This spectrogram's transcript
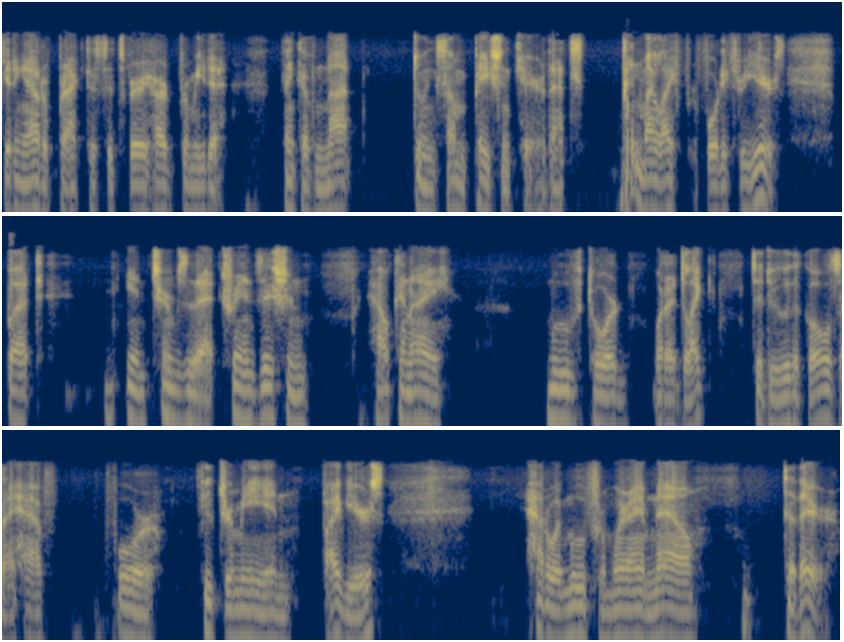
getting out of practice, it's very hard for me to think of not doing some patient care. That's been my life for 43 years. But in terms of that transition, how can I move toward what I'd like to do, the goals I have for future me in five years? How do I move from where I am now to there?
